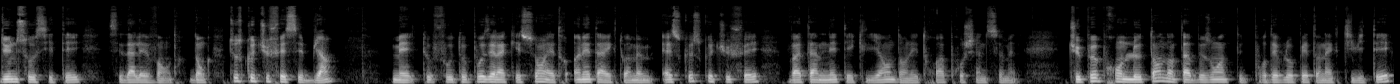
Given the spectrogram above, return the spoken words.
d'une société, c'est d'aller vendre. Donc tout ce que tu fais c'est bien, mais il faut te poser la question et être honnête avec toi-même. Est-ce que ce que tu fais va t'amener tes clients dans les trois prochaines semaines? Tu peux prendre le temps dont tu as besoin pour développer ton activité,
